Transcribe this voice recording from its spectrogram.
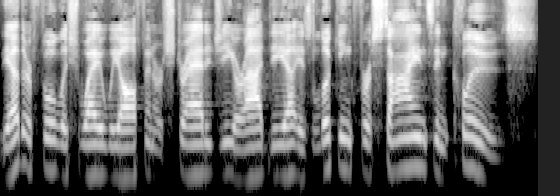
the other foolish way we often, or strategy or idea, is looking for signs and clues.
